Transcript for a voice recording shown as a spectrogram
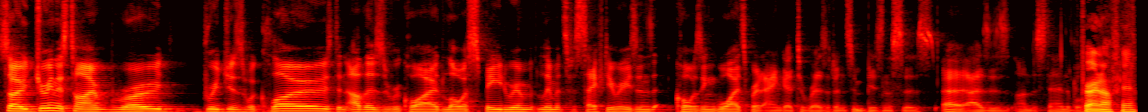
so during this time, road bridges were closed, and others required lower speed rim- limits for safety reasons, causing widespread anger to residents and businesses, uh, as is understandable. Fair enough. Yeah.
